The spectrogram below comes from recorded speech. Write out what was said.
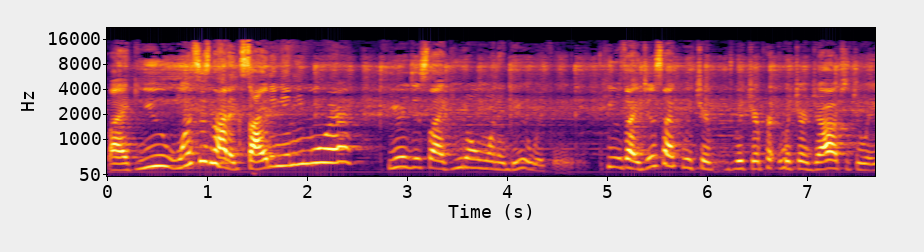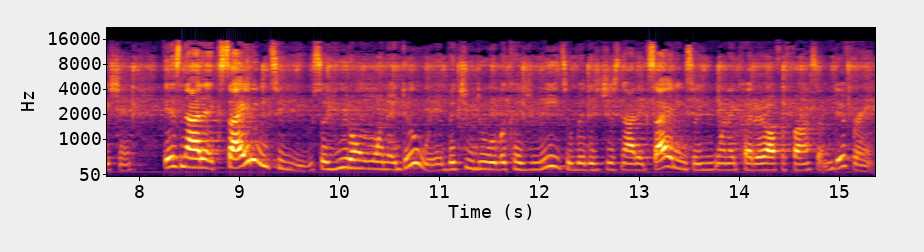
Like, you, once it's not exciting anymore, you're just like, you don't want to deal with it. He was like, just like with your with your with your job situation, it's not exciting to you, so you don't want to do it, but you do it because you need to, but it's just not exciting, so you want to cut it off and find something different.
